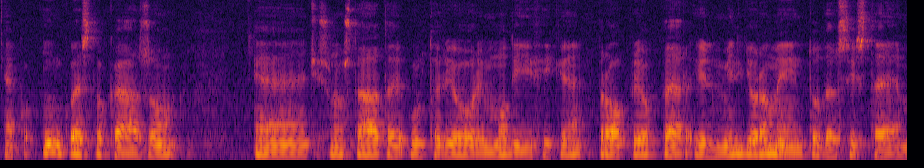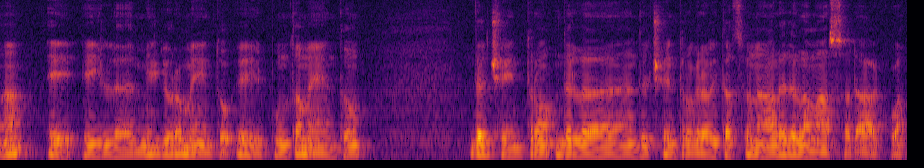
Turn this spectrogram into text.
Ecco, in questo caso eh, ci sono state ulteriori modifiche proprio per il miglioramento del sistema e il miglioramento e il puntamento del centro, del, del centro gravitazionale della massa d'acqua.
